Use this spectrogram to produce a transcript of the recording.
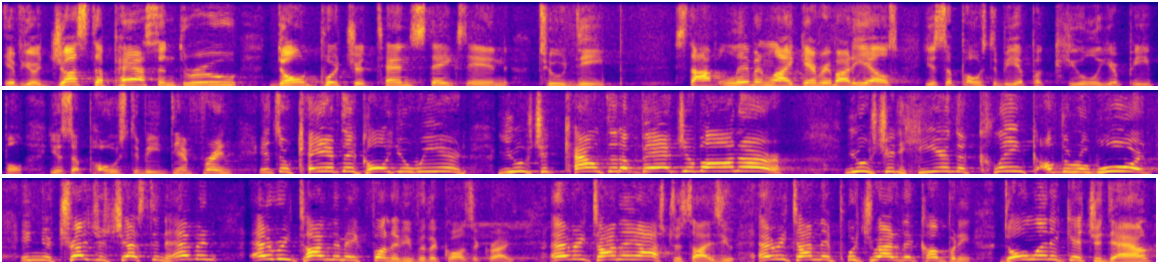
if you're just a passing through, don't put your tent stakes in too deep. Stop living like everybody else. You're supposed to be a peculiar people. You're supposed to be different. It's okay if they call you weird. You should count it a badge of honor. You should hear the clink of the reward in your treasure chest in heaven every time they make fun of you for the cause of Christ. Every time they ostracize you. Every time they put you out of their company. Don't let it get you down.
